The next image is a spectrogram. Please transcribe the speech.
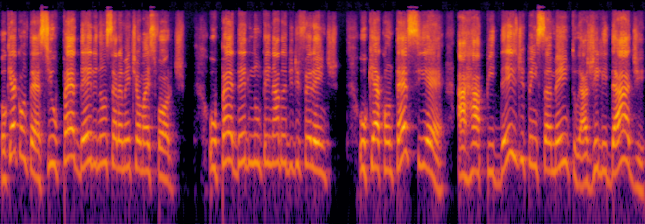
o que acontece? O pé dele não necessariamente é o mais forte o pé dele não tem nada de diferente. O que acontece é a rapidez de pensamento, a agilidade,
